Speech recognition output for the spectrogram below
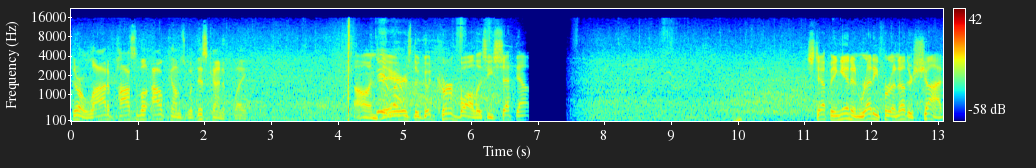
There are a lot of possible outcomes with this kind of play. Oh, and there's uh, the good curveball as he set down. Stepping in and ready for another shot,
